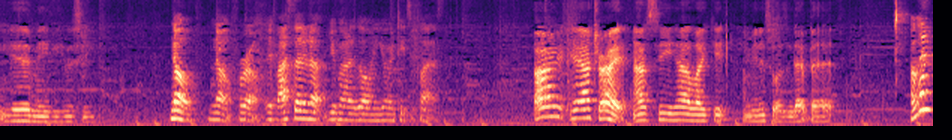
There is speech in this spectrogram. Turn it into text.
yeah, maybe. We'll see. no, no, for real. If I set it up, you're gonna go and you're gonna teach the class. Alright, yeah, I'll try it. I'll see how I like it. I mean, this wasn't that bad. Okay.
